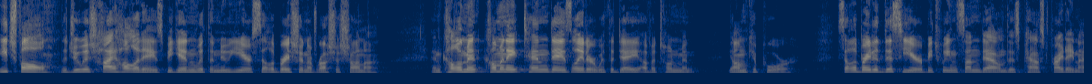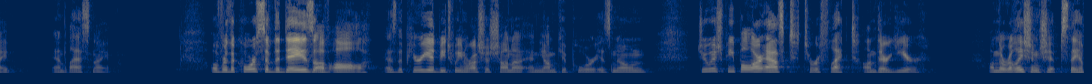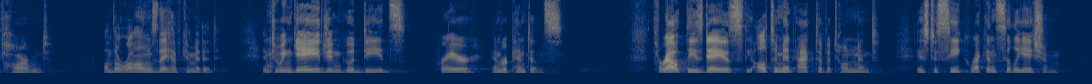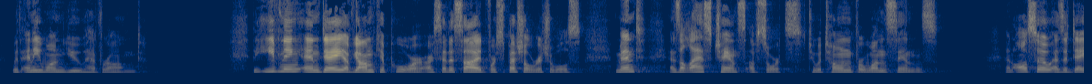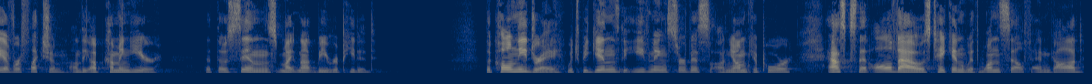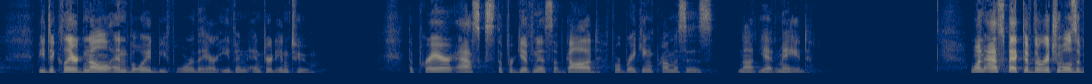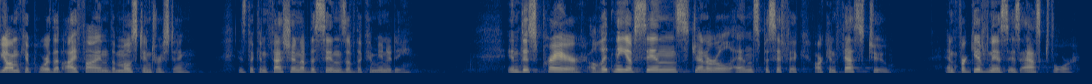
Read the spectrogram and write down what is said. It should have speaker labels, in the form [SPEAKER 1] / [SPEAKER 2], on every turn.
[SPEAKER 1] Each fall, the Jewish high holidays begin with the New Year celebration of Rosh Hashanah and culminate 10 days later with the Day of Atonement, Yom Kippur, celebrated this year between sundown this past Friday night and last night. Over the course of the days of awe, as the period between Rosh Hashanah and Yom Kippur is known, Jewish people are asked to reflect on their year, on the relationships they have harmed on the wrongs they have committed, and to engage in good deeds, prayer, and repentance. Throughout these days, the ultimate act of atonement is to seek reconciliation with anyone you have wronged. The evening and day of Yom Kippur are set aside for special rituals, meant as a last chance of sorts to atone for one's sins, and also as a day of reflection on the upcoming year that those sins might not be repeated. The Kol Nidre, which begins the evening service on Yom Kippur, asks that all vows taken with oneself and God be declared null and void before they are even entered into. The prayer asks the forgiveness of God for breaking promises not yet made. One aspect of the rituals of Yom Kippur that I find the most interesting is the confession of the sins of the community. In this prayer, a litany of sins, general and specific, are confessed to, and forgiveness is asked for.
